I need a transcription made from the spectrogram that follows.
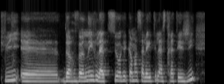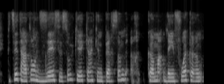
Puis euh, de revenir là-dessus, OK, comment ça a été la stratégie? Puis, tu sais, tantôt, on disait, c'est sûr que quand une personne fois, quand,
